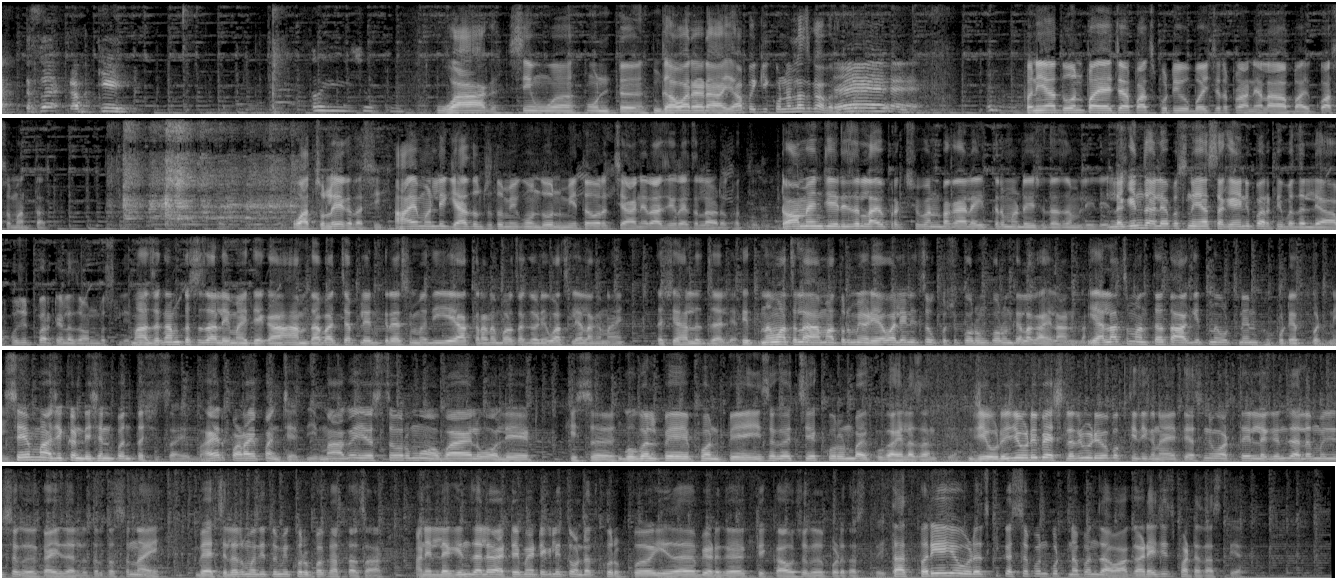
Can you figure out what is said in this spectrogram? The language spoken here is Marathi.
पट्टस वाघ सिंह उंट गवारेडा यापैकी कोणालाच घाबरत. ए, पण या दोन पायाच्या पाच फुटी उभयचर प्राण्याला बायको असं म्हणतात. वाचलो एकदाशी आय म्हणली घ्या तुमचं तुम्ही गोंधून मी तर चहा आणि राजगिराचं लाडू खातो. टॉम अँड जेरीचं लाईव्ह प्रक्षेपण बघायला इतर मंडळी सुद्धा जमलेली. लगीन झाल्यापासून या सगळ्यांनी पार्टी बदलल्या अपोजिट पार्टीला जाऊन बसले माझं काम कसं झालंय माहितीये का? अहमदाबादच्या प्लेन क्रॅशमध्ये अकरा नंबरचा गडी वाचल्या लागणार तशी हालत झाली तिथनं वाचला मात्र मीडियावाल्यांनी चौकशी करून करून त्याला घायला आणला. यालाच म्हणतात आगीतनं उठणे आणि फुफुट्यात पडणे. सेम माझी कंडिशन पण तशीच आहे. बाहेर पडाय पंचायती माग येस्तवर मोबाईल वॉलेट किस गुगल पे फोन पे हे सगळं चेक करून बायको घायला जाणते जेवढी जेवढी बॅचलर व्हिडिओ बघते ती नाही त्यासनी वाटतंय लगीन झालं म्हणजे सगळं काही झालं तर तसं नाही. बॅचलरमध्ये तुम्ही खुरपं खाताचा आणि लगीन झाल्यावर ऑटोमॅटिकली तोंडात खुरप इळं बेडगं टिकाव सगळं पडत असते तात्पर्य एवढंच की कसं पण कुठनं पण जावा गाड्याचीच फाटत असते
